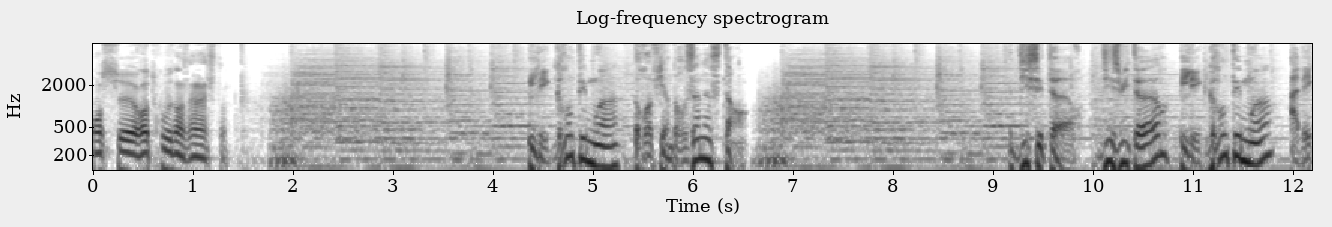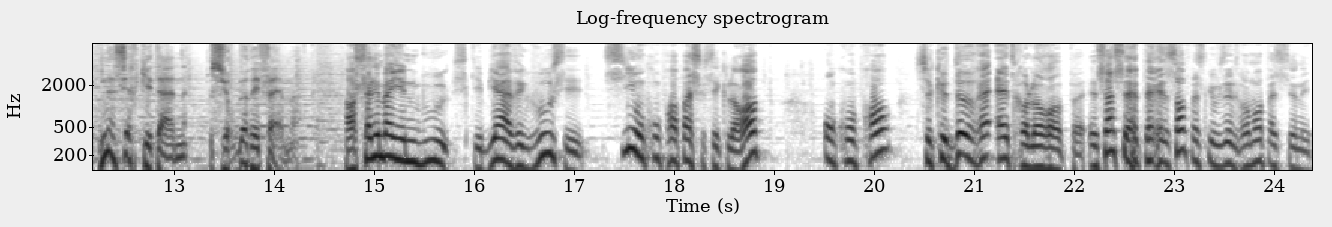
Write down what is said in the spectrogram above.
On se retrouve dans un instant. Les grands témoins revient dans un instant. 17h, 18h, les grands témoins avec Nasser Kétan sur Beurre FM. Alors Salima Yenbou, ce qui est bien avec vous, c'est si on comprend pas ce que c'est que l'Europe, on comprend ce que devrait être l'Europe. Et ça, c'est intéressant parce que vous êtes vraiment passionné.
